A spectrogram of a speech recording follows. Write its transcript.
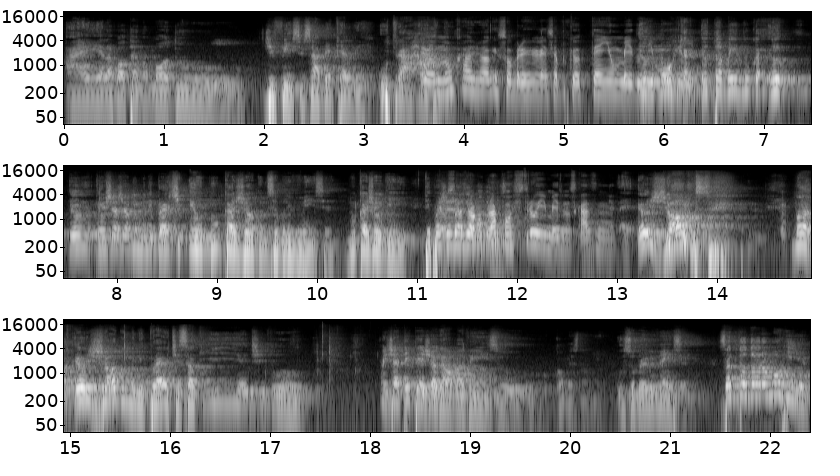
aí ela bota no modo difícil, sabe? Aquele ultra hard. Eu nunca jogo em sobrevivência porque eu tenho medo Eu de nunca- morrer. eu também nunca. Eu, eu, eu já joguei Minecraft, eu nunca jogo em sobrevivência. Nunca joguei. Tipo, Eu só joguei jogo pra vez. construir mesmo as casinhas. Eu jogo. Mano, eu jogo Minecraft, só que eu, tipo. Eu já tentei jogar uma vez o. Como é o nome? O Sobrevivência. Só que toda hora eu morria.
